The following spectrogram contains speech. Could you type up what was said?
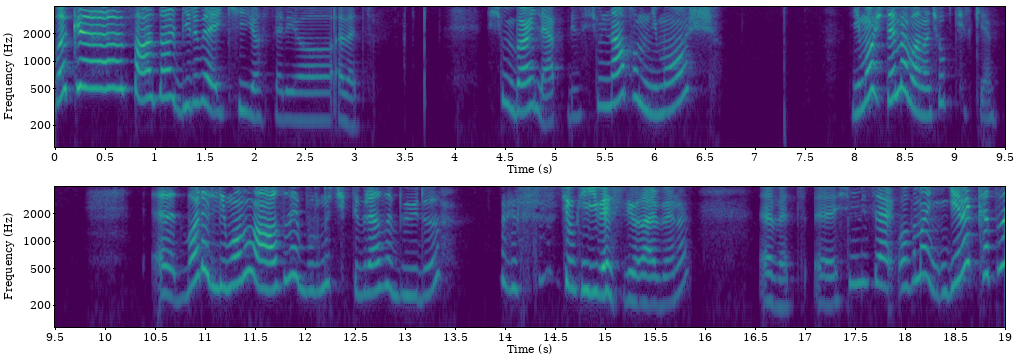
Bakın saatler 1 ve 2 gösteriyor. Evet. Şimdi böyle. Biz şimdi ne yapalım Limoş? Limoş deme bana çok çirkin. Evet bu arada limonun ağzı ve burnu çıktı. Biraz da büyüdü. Çok iyi besliyorlar beni. Evet. e, şimdi bizler o zaman yemek katına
